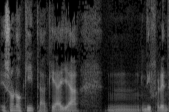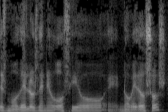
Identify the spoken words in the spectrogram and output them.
eso no quita que haya mm, diferentes modelos de negocio eh, novedosos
